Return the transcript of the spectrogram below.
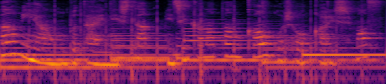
バーミヤンを舞台にした身近な短歌をご紹介します。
